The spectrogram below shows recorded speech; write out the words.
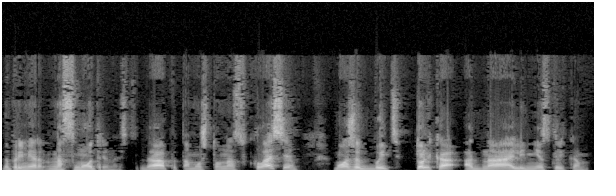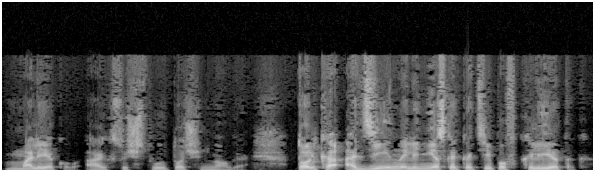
например, насмотренность, да, потому что у нас в классе может быть только одна или несколько молекул, а их существует очень много. Только один или несколько типов клеток,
